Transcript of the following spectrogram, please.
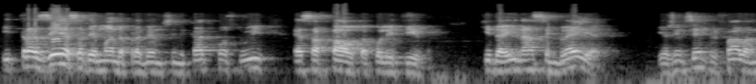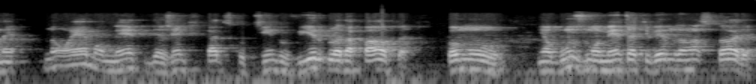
E trazer essa demanda para dentro do sindicato e construir essa pauta coletiva. Que daí, na Assembleia, e a gente sempre fala, né, não é momento de a gente ficar discutindo vírgula da pauta, como em alguns momentos já tivemos na nossa história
